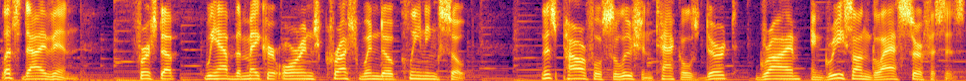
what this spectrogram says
Let's dive in. First up, we have the Maker Orange Crush Window Cleaning Soap. This powerful solution tackles dirt, grime, and grease on glass surfaces,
